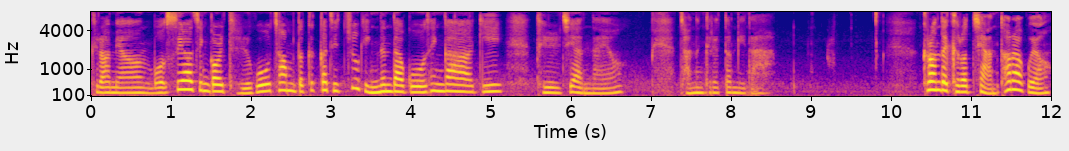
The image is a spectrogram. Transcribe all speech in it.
그러면 뭐 쓰여진 걸 들고 처음부터 끝까지 쭉 읽는다고 생각이 들지 않나요? 저는 그랬답니다. 그런데 그렇지 않더라고요.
